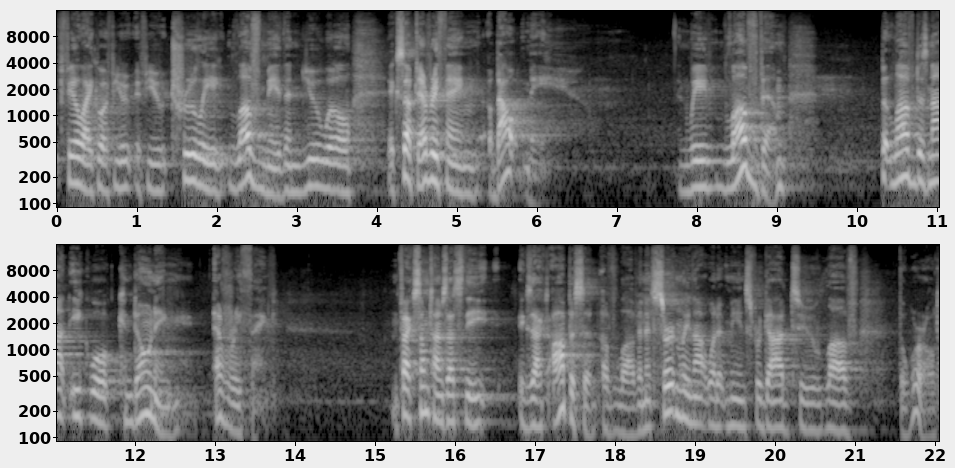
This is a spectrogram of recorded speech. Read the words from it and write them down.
feel like, well, if you, if you truly love me, then you will accept everything about me. And we love them but love does not equal condoning everything. In fact, sometimes that's the exact opposite of love, and it's certainly not what it means for God to love the world.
